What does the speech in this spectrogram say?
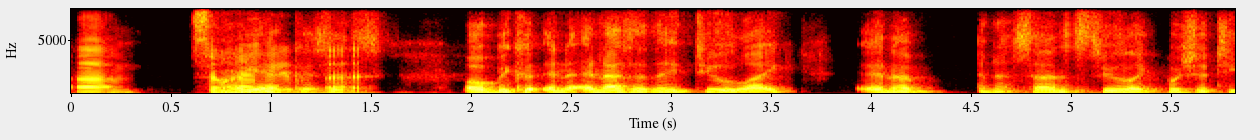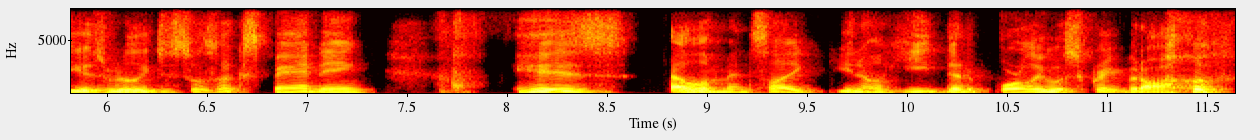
Um, so oh happy yeah, because that. it's oh because and, and that's the thing too. Like in a in a sense too, like Pusha T is really just also expanding his elements. Like you know he did it poorly with Scrape It Off,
